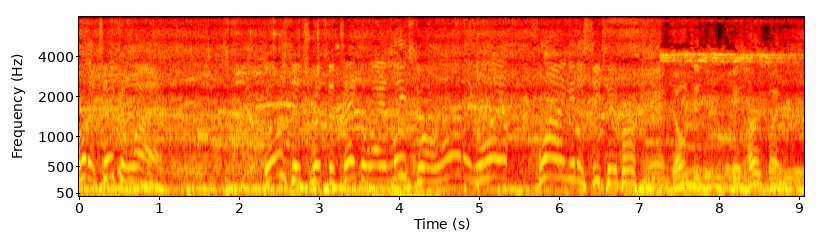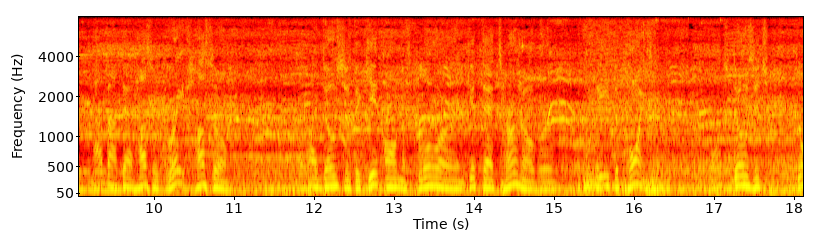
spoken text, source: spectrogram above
What a takeaway. Dozic with the takeaway leads to a running layup flying into C.J. Burke. And Dozic is hurt, but how about that hustle? Great hustle by Dozic to get on the floor and get that turnover lead the point. Watch Dozic go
